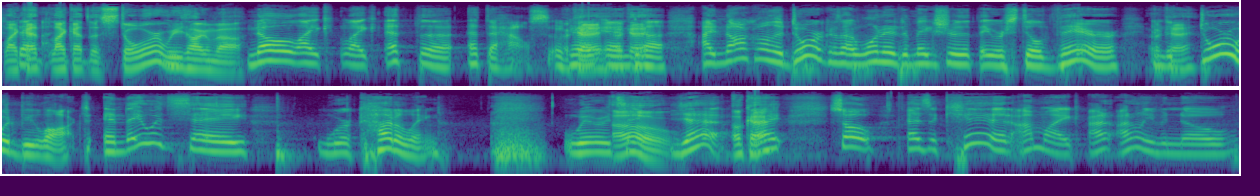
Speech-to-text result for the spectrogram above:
Like that- at like at the store. What are you talking about? no, like like at the at the house, okay. Okay, and okay. Uh, I knock on the door because I wanted to make sure that they were still there, and the door would be locked, and they would say, "We're cuddling." we would say, Oh, "Yeah, okay. Right? So as a kid, I'm like, I, I don't even know.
